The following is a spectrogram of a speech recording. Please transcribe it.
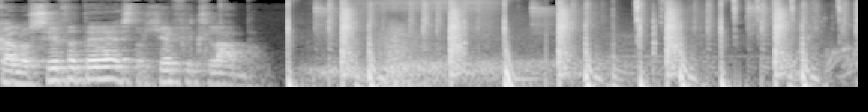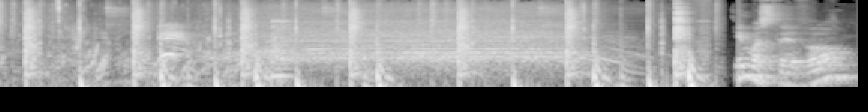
Καλώς ήρθατε στο Hairflix Lab. Είμαστε εδώ,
